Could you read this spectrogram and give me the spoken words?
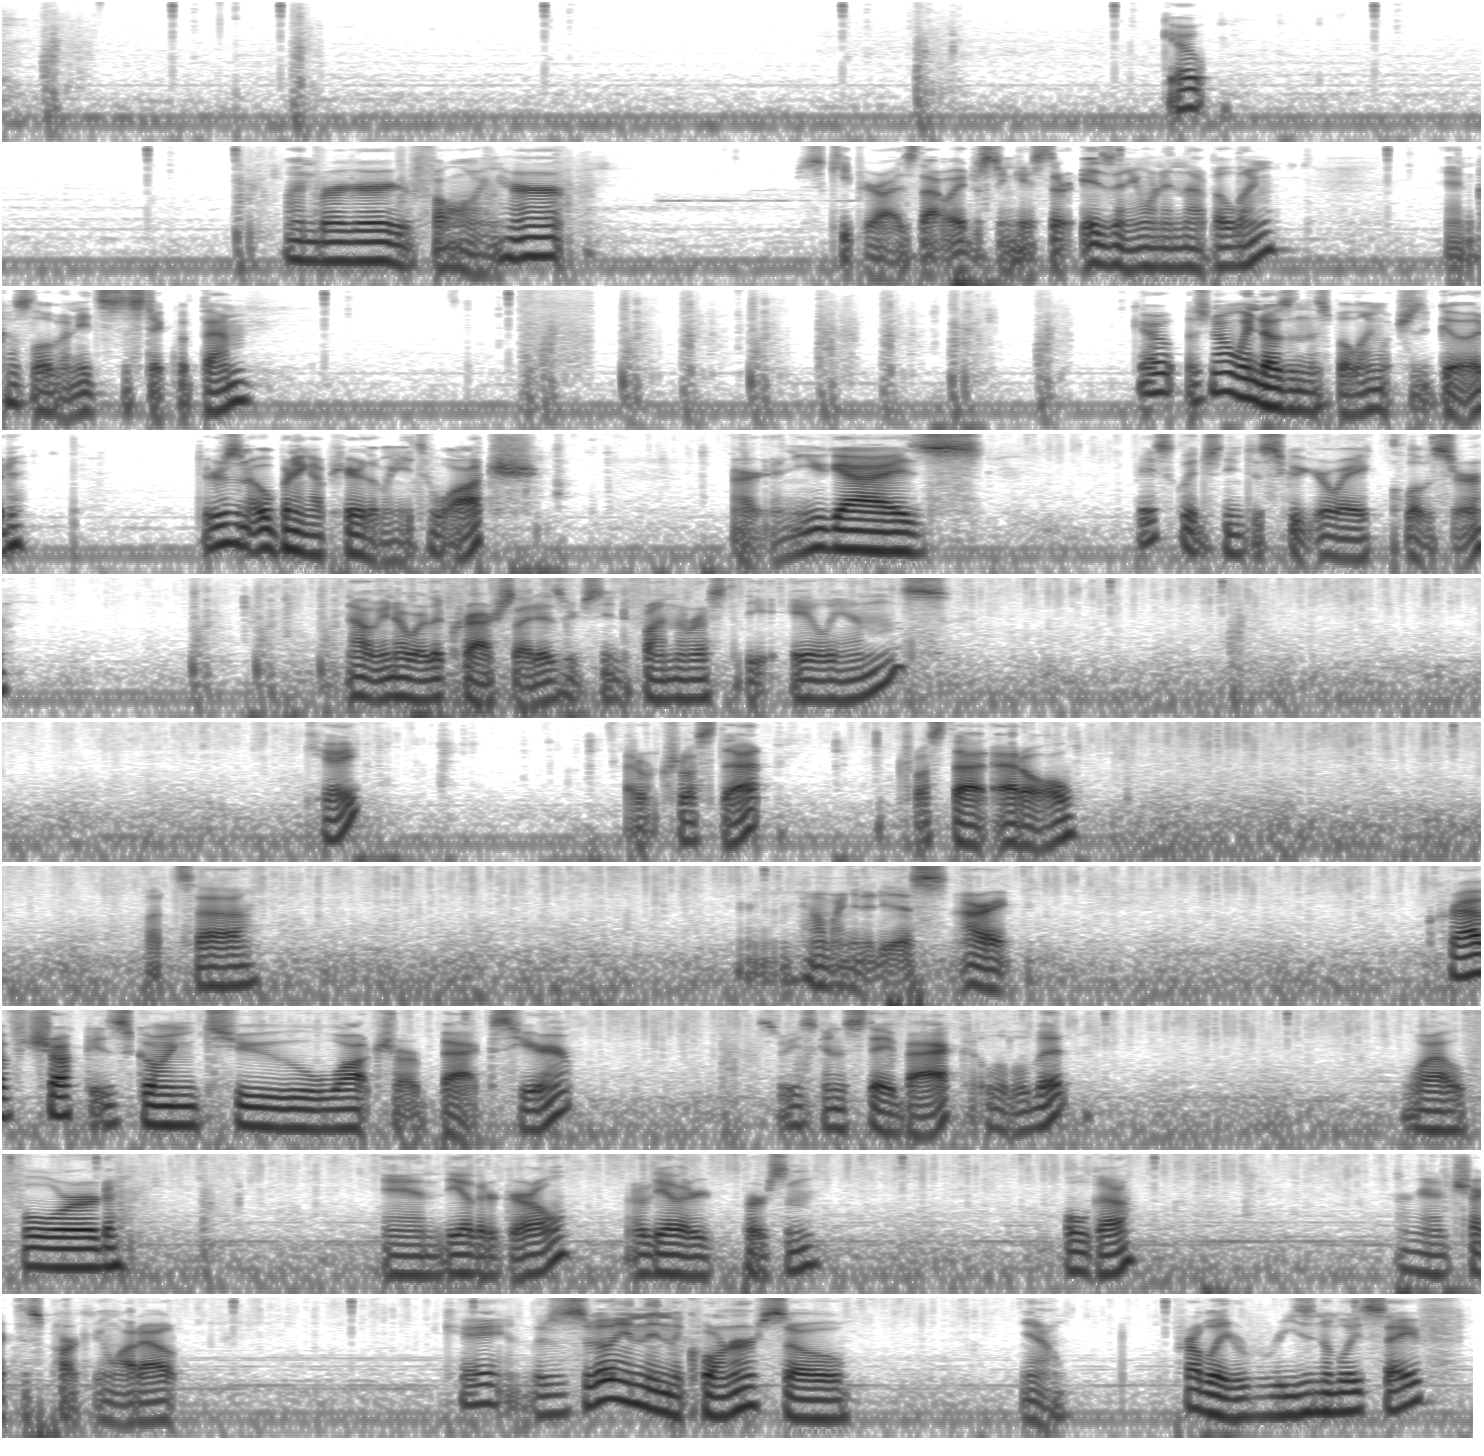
Go. You're following her. Just keep your eyes that way just in case there is anyone in that building. And Kozlova needs to stick with them. Go. There's no windows in this building, which is good. There's an opening up here that we need to watch. Alright, and you guys basically just need to scoot your way closer. Now that we know where the crash site is, we just need to find the rest of the aliens. Okay. I don't trust that. Don't trust that at all. But, uh... How am I to do this? Alright. Kravchuk is going to watch our backs here. So he's going to stay back a little bit. While Ford and the other girl, or the other person, Olga, are going to check this parking lot out. Okay, there's a civilian in the corner, so, you know, probably reasonably safe.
